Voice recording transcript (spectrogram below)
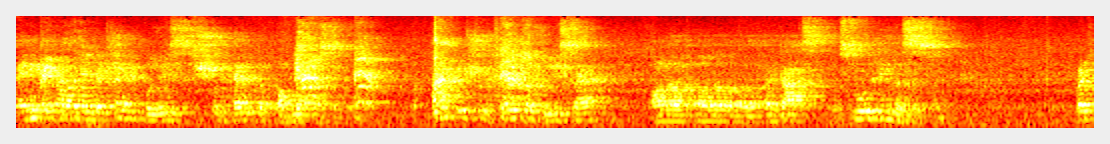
any technology induction in police should help the public all. And it should help the policeman or the, or the attacks smoothing the system. But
